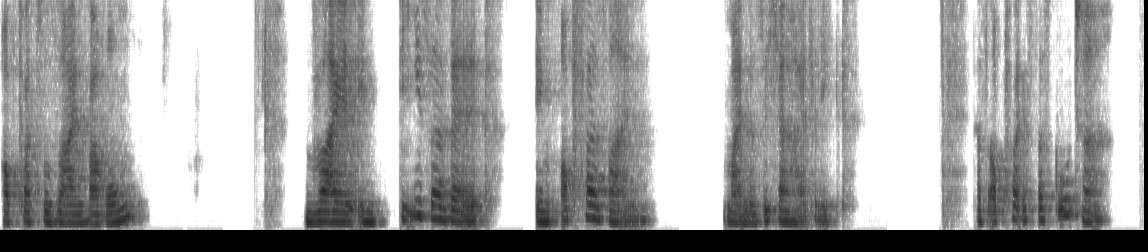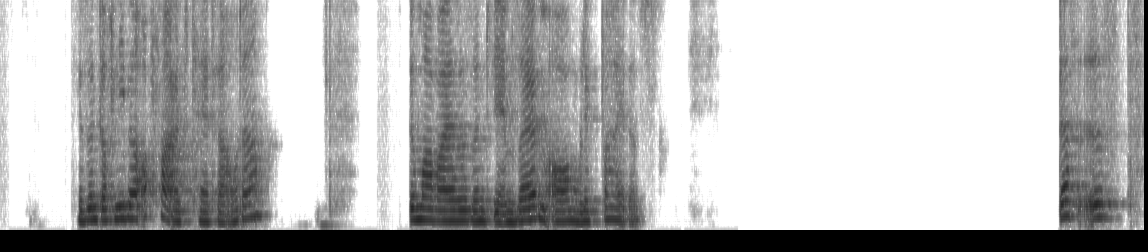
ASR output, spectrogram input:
Opfer zu sein. Warum? Weil in dieser Welt im Opfersein meine Sicherheit liegt. Das Opfer ist das Gute. Wir sind doch lieber Opfer als Täter, oder? Dummerweise sind wir im selben Augenblick beides. Das ist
